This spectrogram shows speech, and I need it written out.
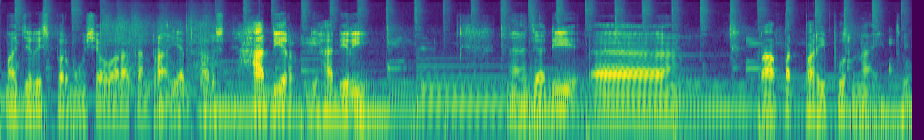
Majelis Permusyawaratan Rakyat harus hadir dihadiri. Nah, jadi eh, rapat paripurna itu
